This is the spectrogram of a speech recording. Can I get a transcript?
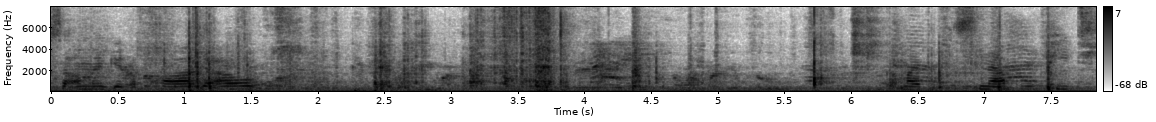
So I'm gonna get a pod out. Got my Snapple Peach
